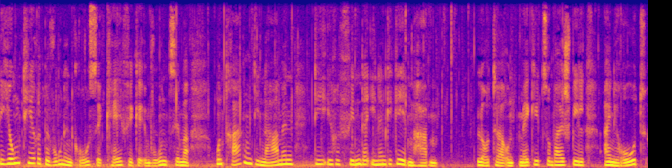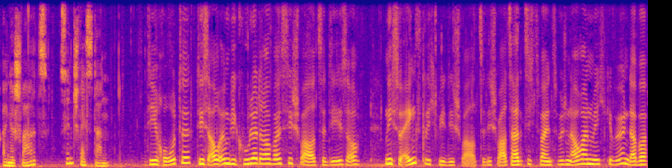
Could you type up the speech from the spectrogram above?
Die Jungtiere bewohnen große Käfige im Wohnzimmer und tragen die Namen, die ihre Finder ihnen gegeben haben. Lotta und Maggie zum Beispiel, eine rot, eine schwarz, sind Schwestern. Die rote, die ist auch irgendwie cooler drauf als die schwarze. Die ist auch nicht so ängstlich wie die schwarze. Die schwarze hat sich zwar inzwischen auch an mich gewöhnt, aber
